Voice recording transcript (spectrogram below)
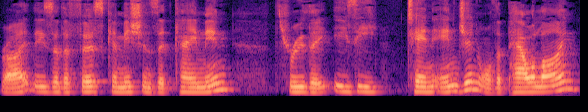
right? These are the first commissions that came in through the Easy 10 engine or the power line.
